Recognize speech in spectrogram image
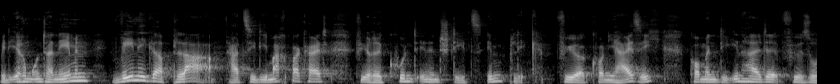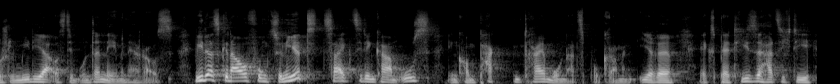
Mit ihrem Unternehmen Weniger Bla hat sie die Machbarkeit für ihre Kundinnen stets im Blick. Für Conny Heisig kommen die Inhalte für Social Media aus dem Unternehmen heraus. Wie das genau funktioniert, zeigt sie den KMUs in kompakten Drei-Monats-Programmen. Ihre Expertise hat sich die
